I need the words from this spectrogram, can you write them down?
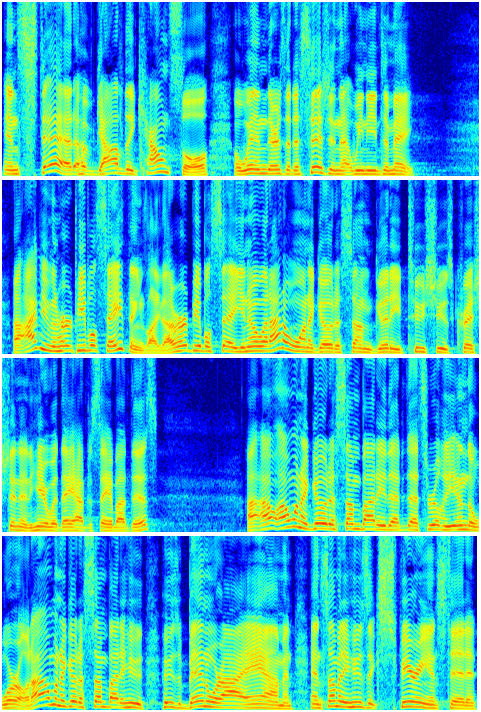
instead of godly counsel when there's a decision that we need to make. I've even heard people say things like that. I've heard people say, you know what, I don't want to go to some goody two shoes Christian and hear what they have to say about this. I, I want to go to somebody that, that's really in the world. I want to go to somebody who, who's been where I am and, and somebody who's experienced it. And,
